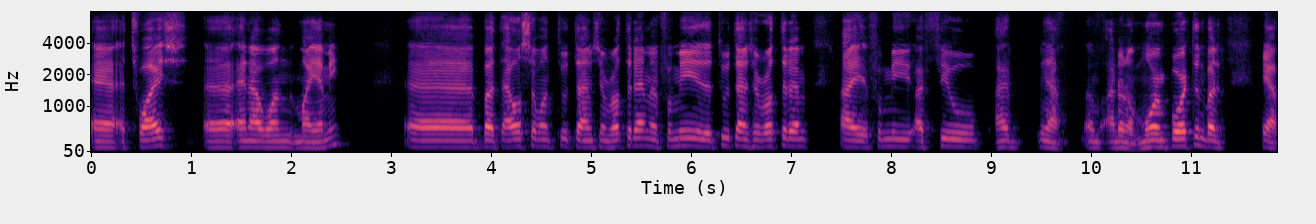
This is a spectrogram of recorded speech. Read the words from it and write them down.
uh, twice, and I won Miami. but I also won two times in Rotterdam, and for me, the two times in Rotterdam, I for me, I feel I yeah, um, I don't know, more important, but yeah,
